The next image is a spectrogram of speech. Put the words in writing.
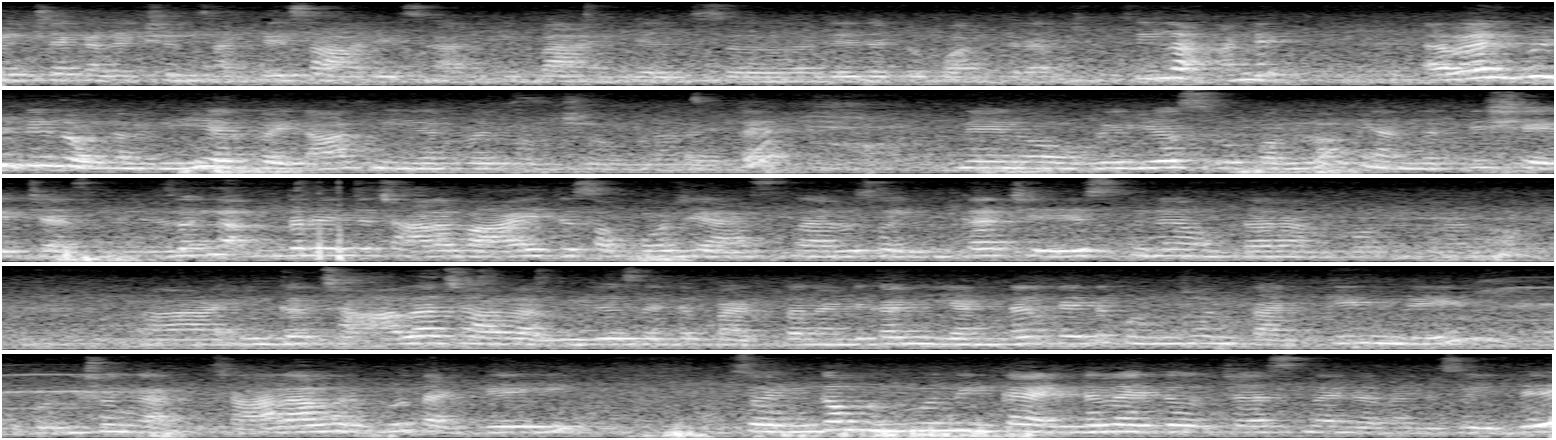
వచ్చే కలెక్షన్స్ అంటే సారీస్ కానీ బ్యాంగిల్స్ లేదంటే బంద్రాజ్ ఇలా అంటే అవైలబిలిటీలో ఉన్నవి నియర్ బై నాకు నియర్ బై కొంచెం ఉన్నారైతే నేను వీడియోస్ రూపంలో మీ అందరికీ షేర్ చేస్తాను. నిజంగా అందరూ అయితే చాలా బాగా అయితే సపోర్ట్ చేస్తున్నారు. సో ఇంకా చేస్తూనే ఉంటారు అనుకుంటున్నాను. ఇంకా చాలా చాలా వీడియోస్ అయితే పెడతానండి. కానీ ఎండలకైతే కొంచెం తగ్గింది. కొంచెం కాదు చాలా వరకు తగ్గాయి. సో ఇంకా ముందు ముందు ఇంకా ఎండలు అయితే వచ్చేస్తున్నాయి కదండి. సో ఇదే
